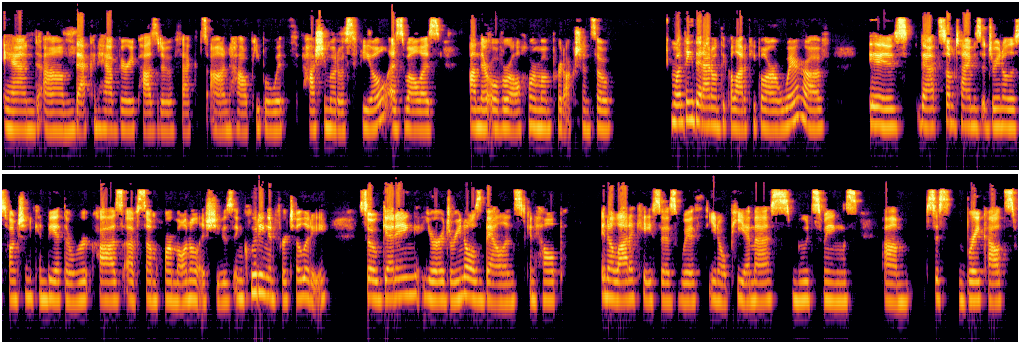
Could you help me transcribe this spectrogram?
And um, that can have very positive effects on how people with Hashimoto's feel, as well as on their overall hormone production. So, one thing that I don't think a lot of people are aware of is that sometimes adrenal dysfunction can be at the root cause of some hormonal issues, including infertility. So getting your adrenals balanced can help in a lot of cases with, you know, PMS, mood swings, um, breakouts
